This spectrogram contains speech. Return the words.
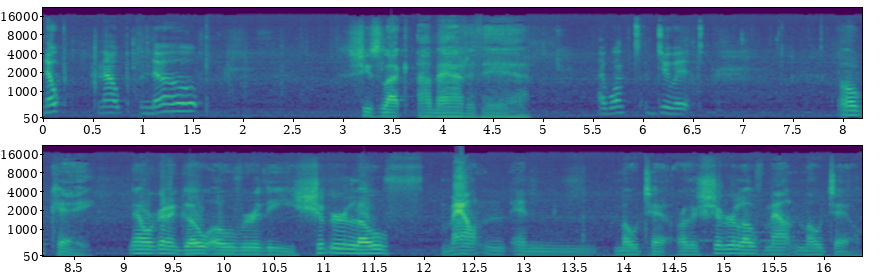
nope. Nope. Nope. She's like, I'm out of there. I won't do it. Okay. Now we're going to go over the Sugarloaf Mountain and Motel, or the Sugarloaf Mountain Motel.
